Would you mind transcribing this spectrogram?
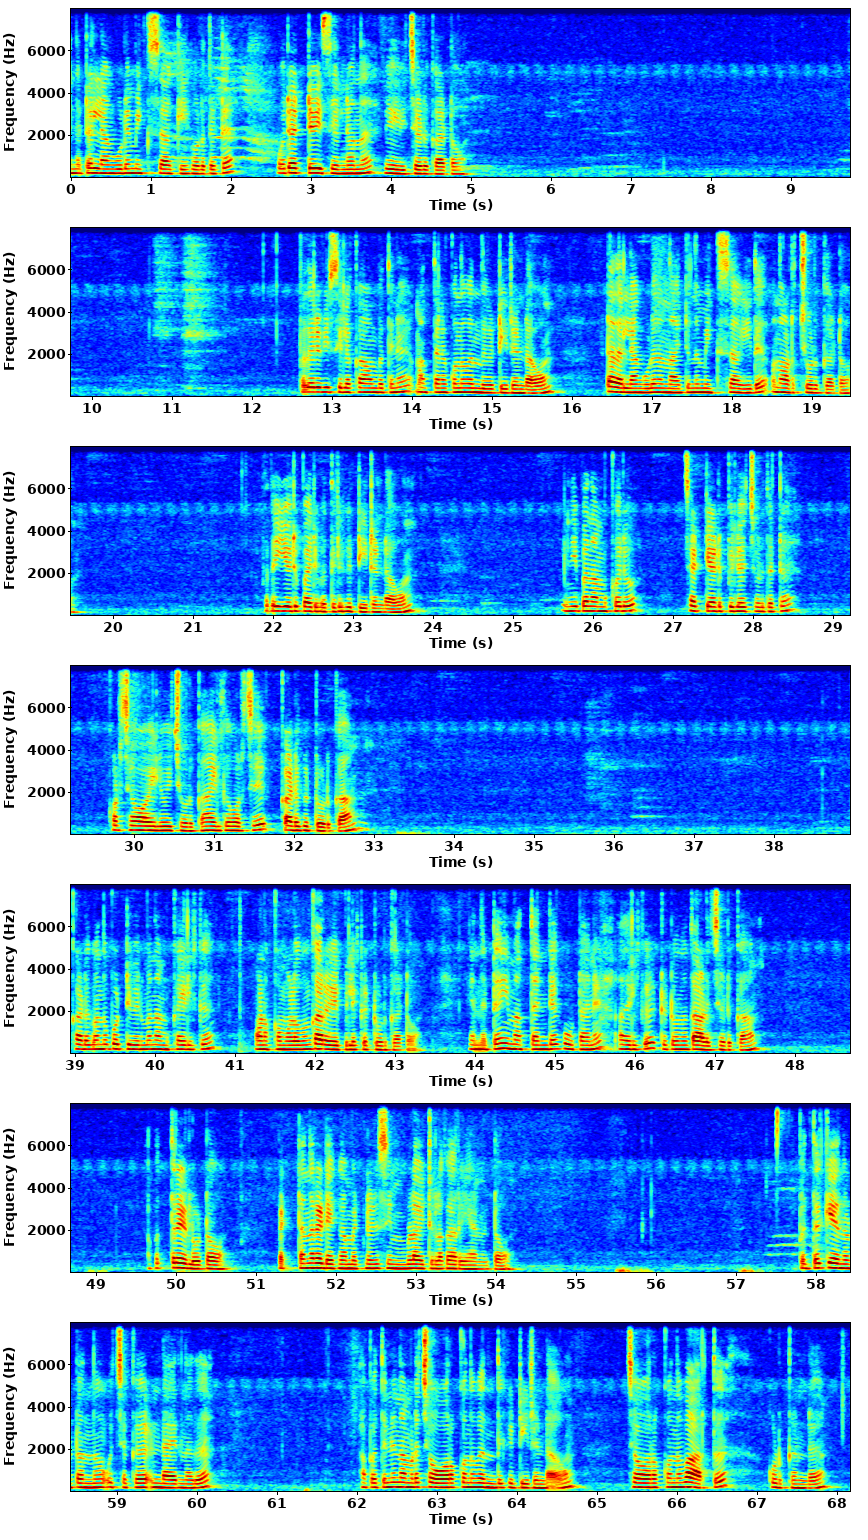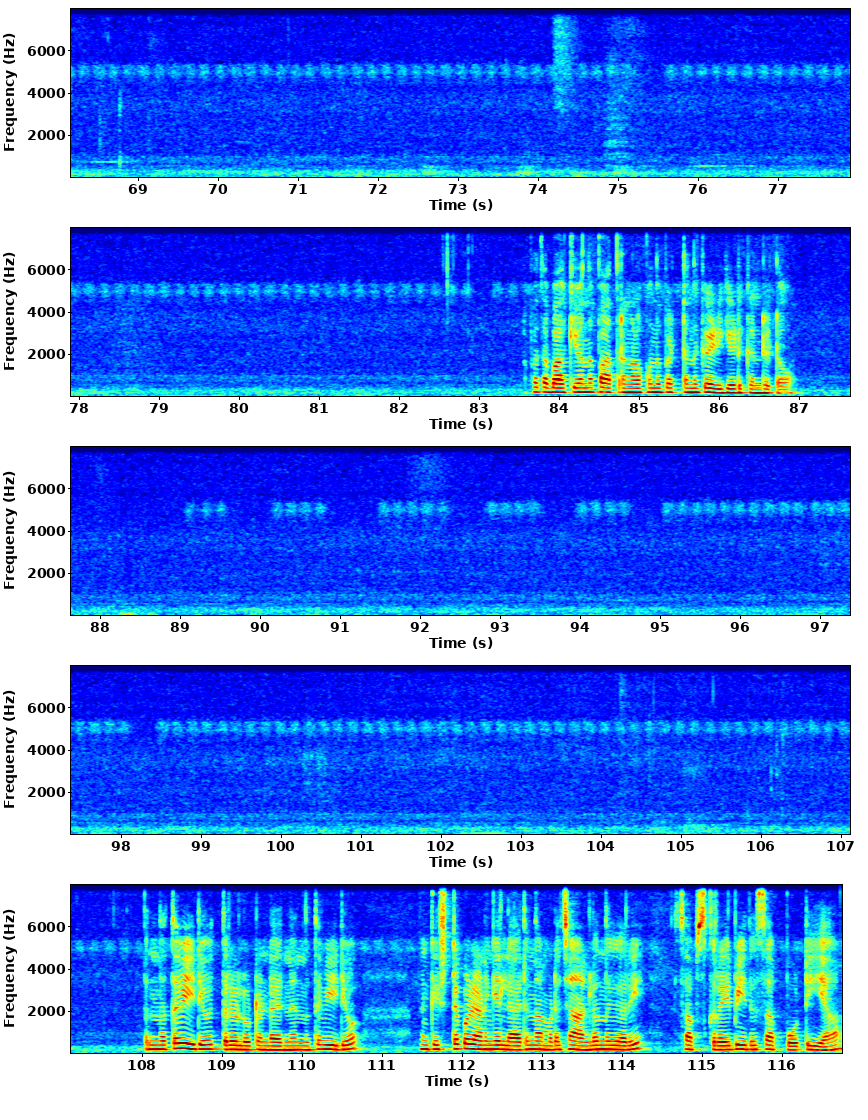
എന്നിട്ട് എല്ലാം കൂടി മിക്സ് ആക്കി കൊടുത്തിട്ട് ഒരൊറ്റ വിസിലിനൊന്ന് വേവിച്ചെടുക്കാം കേട്ടോ അതൊരു വിസിലൊക്കെ ആകുമ്പോഴത്തേന് മത്തനൊക്കെ ഒന്ന് വെന്ത് കിട്ടിയിട്ടുണ്ടാവും. എന്നിട്ട് അതെല്ലാം കൂടി നന്നായിട്ടൊന്ന് മിക്സ് ആക്കിയത് ഒന്ന് ഉടച്ചു കൊടുക്കുക കേട്ടോ. അപ്പോൾ ഈ ഒരു പരുവത്തിൽ കിട്ടിയിട്ടുണ്ടാവും. ഇനിയിപ്പോൾ നമുക്കൊരു ചട്ടി അടുപ്പിൽ വെച്ച് കൊടുത്തിട്ട് കുറച്ച് ഓയിൽ ഒഴിച്ച് കൊടുക്കുക അതിലേക്ക് കുറച്ച് കടുക് ഇട്ട് കൊടുക്കാം. കടുകൊന്ന് പൊട്ടി വരുമ്പോൾ നമുക്ക് അതിലേക്ക് ഉണക്കമുളകും കറിവേപ്പിലൊക്കെ ഇട്ട് കൊടുക്കാം കേട്ടോ. എന്നിട്ട് ഈ മത്തന്റെ കൂട്ടാൻ അതിലേക്ക് ഇട്ടിട്ടൊന്ന് താളിച്ചെടുക്കാം. അപ്പോൾ ഇത്രയേ ഉള്ളൂ കേട്ടോ. പെട്ടെന്ന് റെഡിയാക്കാൻ പറ്റുന്ന ഒരു സിമ്പിളായിട്ടുള്ള കറിയാണ് കേട്ടോ. അപ്പോൾ ഇതൊക്കെയായിരുന്നു കേട്ടോ ഒന്ന് ഉച്ചയ്ക്ക് ഉണ്ടായിരുന്നത്. അപ്പോഴത്തേനും നമ്മുടെ ചോറൊക്കെ ഒന്ന് വെന്ത് കിട്ടിയിട്ടുണ്ടാവും. ചോറൊക്കെ ഒന്ന് വാർത്ത് കൊടുക്കുന്നുണ്ട് അപ്പോൾ അത് ബാക്കി വന്ന പാത്രങ്ങളൊക്കെ ഒന്ന് പെട്ടെന്ന് കഴുകിയെടുക്കുന്നുണ്ട് കേട്ടോ ഇന്നത്തെ വീഡിയോ ഇത്രയേ ഉള്ളൂ ഉണ്ടായിരുന്നത് ഇന്നത്തെ വീഡിയോ നിങ്ങൾക്ക് ഇഷ്ടപ്പെടുകയാണെങ്കിൽ എല്ലാവരും നമ്മുടെ ചാനലൊന്ന് കയറി സബ്സ്ക്രൈബ് ചെയ്ത് സപ്പോർട്ട് ചെയ്യുക.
